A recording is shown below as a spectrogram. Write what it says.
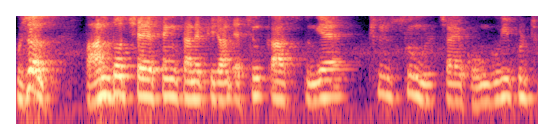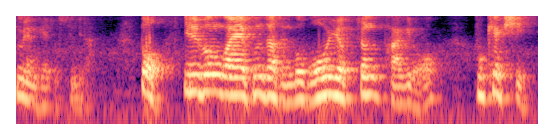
우선 반도체 생산에 필요한 에층가스 등의 필수 물자의 공급이 불투명해졌습니다. 또 일본과의 군사정보 보호협정 파기로 북핵시,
